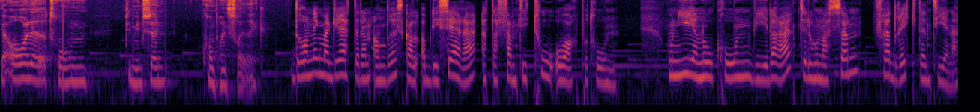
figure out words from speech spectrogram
Jeg overlader tronen til min sønn kronprins Frederik. Dronning Margrethe den andre skal abdisere etter 52 år på tronen. Hun gir nå kronen videre til hun har sønn Fredrik den tiende.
